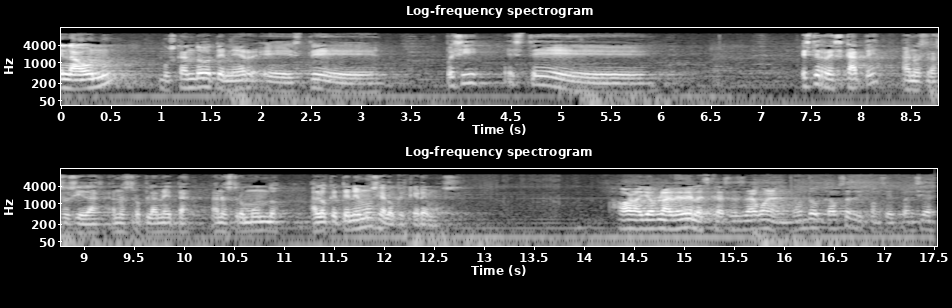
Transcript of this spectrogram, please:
en la ONU buscando tener eh, este, pues sí, este este rescate a nuestra sociedad, a nuestro planeta, a nuestro mundo, a lo que tenemos y a lo que queremos. Ahora yo hablaré de la escasez de agua en el mundo, causas y consecuencias.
